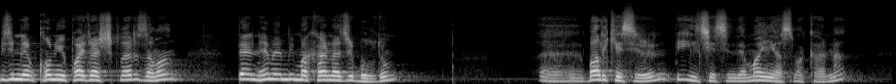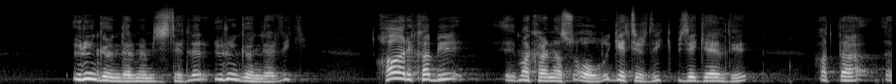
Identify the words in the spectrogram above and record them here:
Bizimle konuyu paylaştıkları zaman ben hemen bir makarnacı buldum. Ee, Balıkesir'in bir ilçesinde Manyas makarna. Ürün göndermemizi istediler. Ürün gönderdik. Harika bir e, makarnası oldu. Getirdik. Bize geldi. Hatta e,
